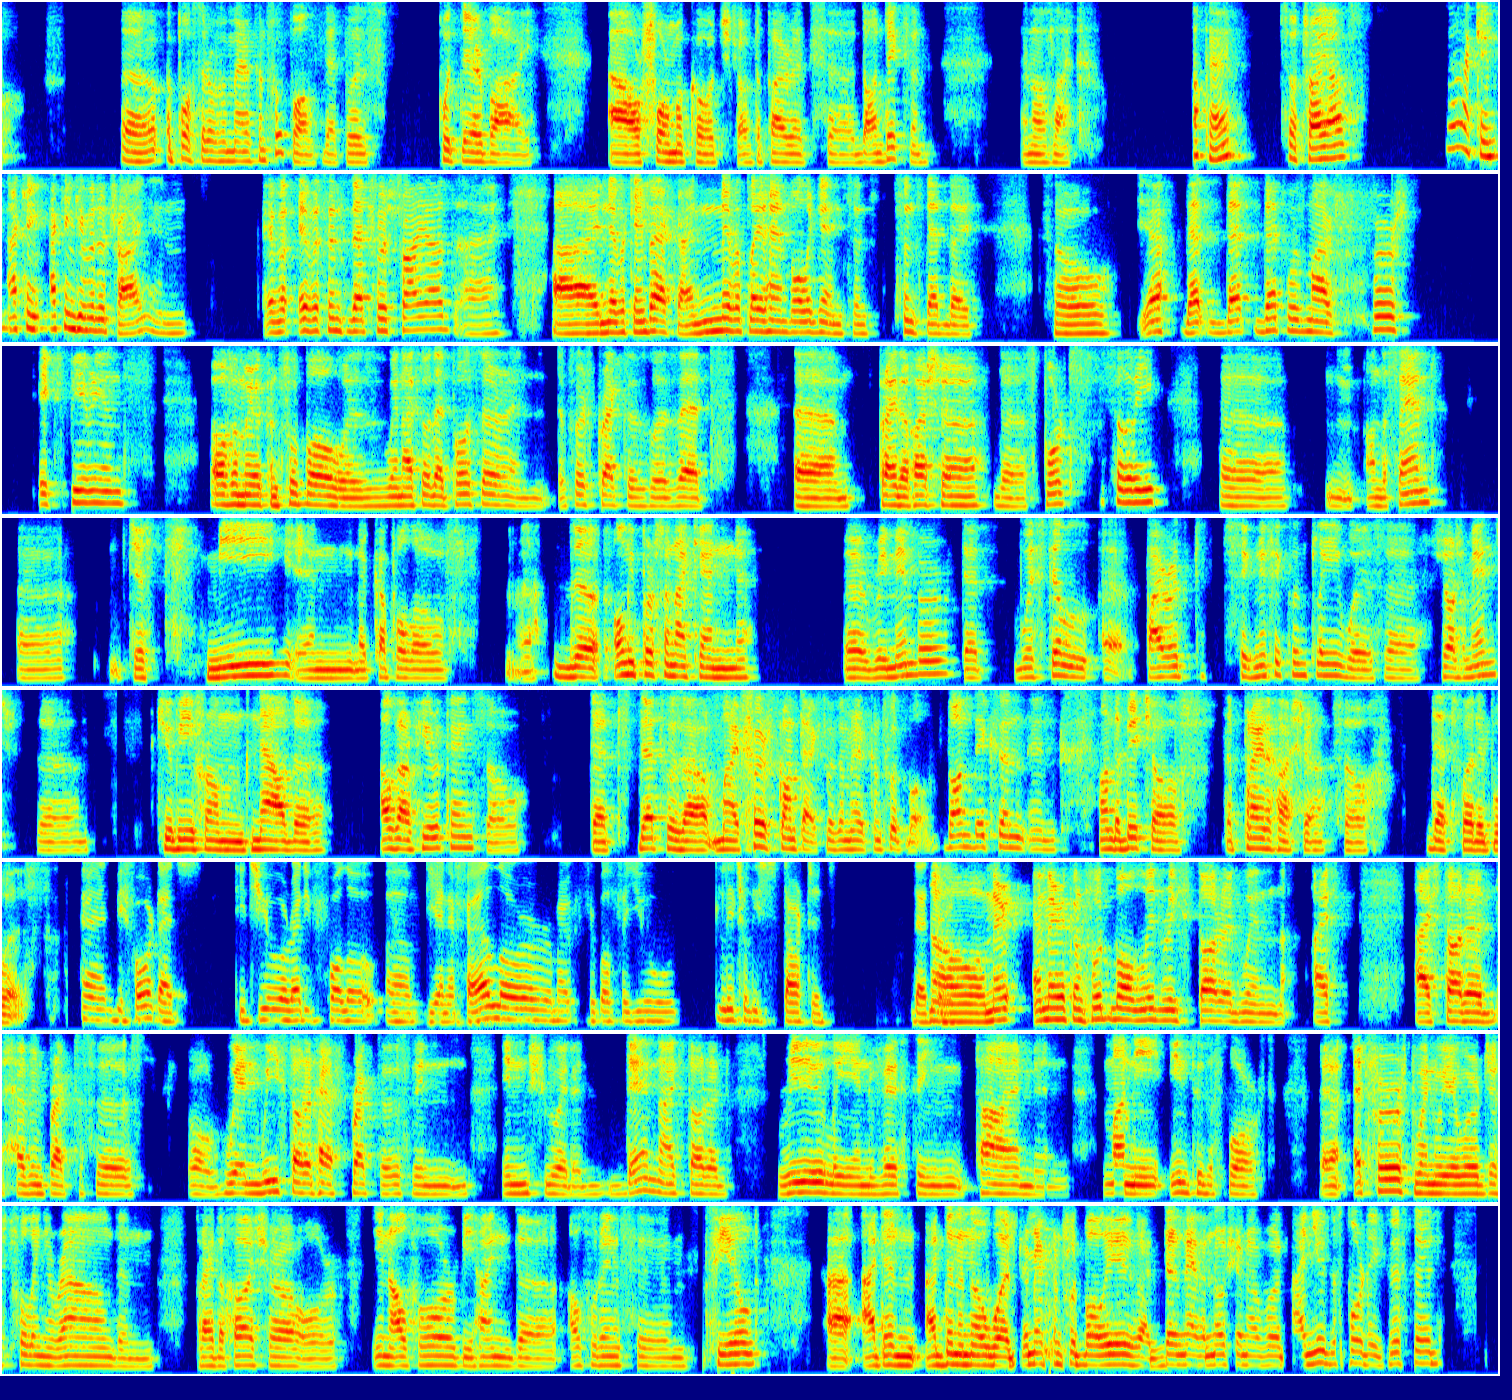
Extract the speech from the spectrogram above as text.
uh, a poster of American football that was put there by our former coach of the Pirates, uh, Don Dixon, and I was like, okay, so tryouts. Yeah, I can, I can, I can give it a try, and ever ever since that first tryout, I I never came back. I never played handball again since since that day. So yeah, that that that was my first experience of American football was when I saw that poster, and the first practice was at um, Praia da Rocha, the sports facility uh, on the sand. Uh, just me and a couple of uh, the only person I can uh, remember that was still a pirate significantly was uh, Jorge Mendes, the QB from now the Algarve Hurricanes. So that that was uh, my first contact with American football. Don Dixon and on the beach of the Praia de Rocha. So that's what it was. And before that, did you already follow um, the NFL or American football for you? Literally started that. No, Amer- American football literally started when I I started having practices or when we started have practice in in Schluede. Then I started really investing time and money into the sport uh, at first when we were just fooling around in Praia da Rocha or in Alvor behind the Alvorense um, field, uh, I didn't I didn't know what American football is. I didn't have a notion of it. I knew the sport existed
